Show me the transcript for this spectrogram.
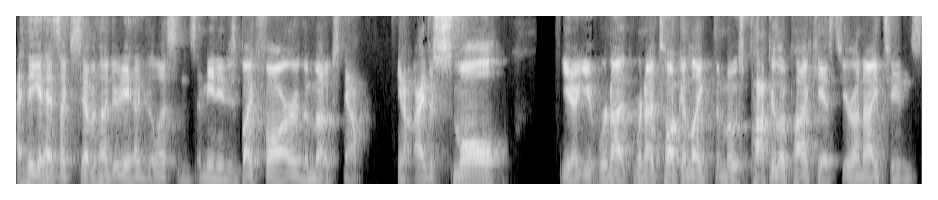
I think it has like 700, 800 listens. I mean, it is by far the most. Now, you know, I have a small, you know, we're not we're not talking like the most popular podcast here on iTunes,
